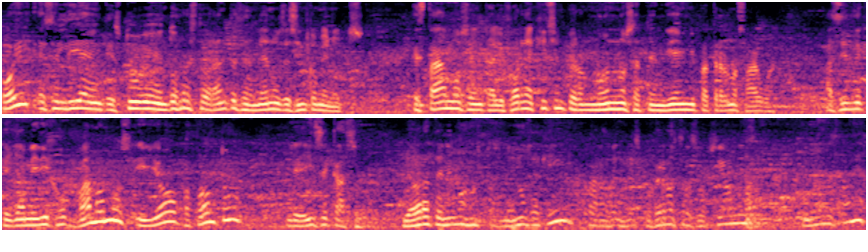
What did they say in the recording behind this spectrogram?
Hoy es el día en que estuve en dos restaurantes en menos de cinco minutos. Estábamos en California Kitchen, pero no nos atendían ni para traernos agua. Así de que ya me dijo, vámonos, y yo, para pronto, le hice caso. Y ahora tenemos nuestros menús aquí para escoger nuestras opciones. ¿Y dónde estamos?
